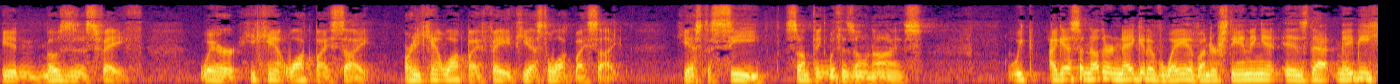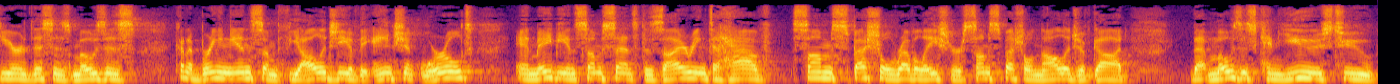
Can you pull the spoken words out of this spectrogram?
in Moses' faith where he can't walk by sight or he can't walk by faith? He has to walk by sight. He has to see something with his own eyes. We, I guess another negative way of understanding it is that maybe here this is Moses kind of bringing in some theology of the ancient world and maybe in some sense desiring to have some special revelation or some special knowledge of God that Moses can use to,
